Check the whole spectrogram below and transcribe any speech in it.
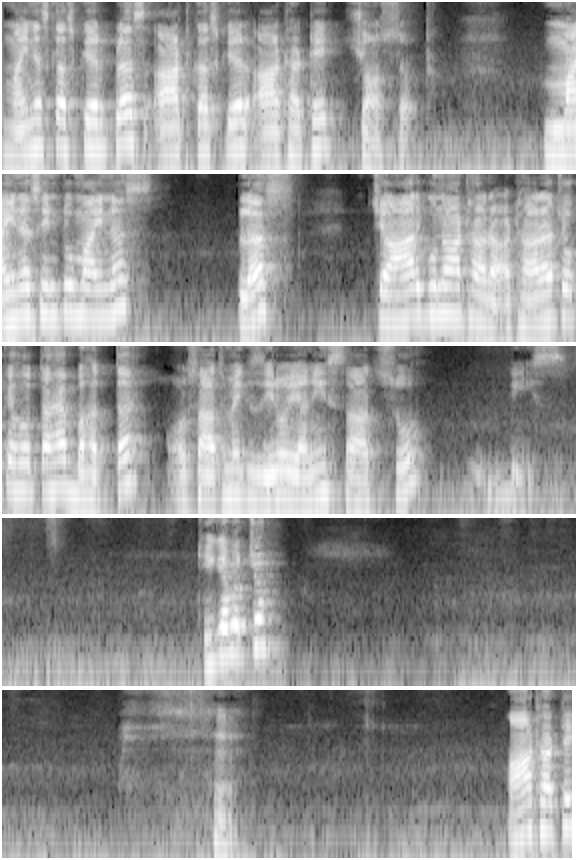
माइनस का स्क्वायर प्लस आठ का स्क्वायर आठ आठे चौंसठ। माइनस इंटू माइनस प्लस चार गुना अठारह अठारह चौके होता है बहत्तर और साथ में एक ज़ीरो यानी सात सौ बीस। ठीक है बच्चों? हम्म। आठ, आठे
